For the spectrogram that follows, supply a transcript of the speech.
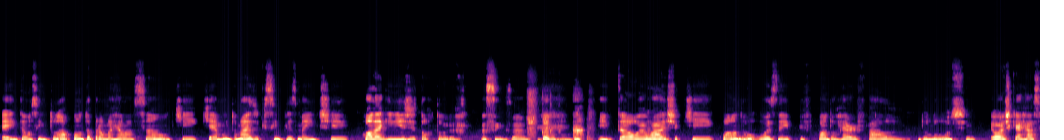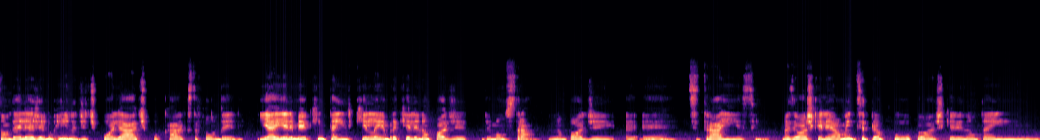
É, então, assim, tudo aponta para uma relação que, que é muito mais do que simplesmente coleguinhas de tortura, assim, sabe? Uhum. Então eu uhum. acho que quando o Snape, quando o Harry fala do Lúcio, eu acho que a reação dele é genuína, de tipo olhar, tipo, cara, o que você tá falando dele? E aí ele meio que entende, que lembra que ele não pode demonstrar, ele não pode é, é, uhum. se trair, assim. Mas eu acho que ele realmente se preocupa, eu acho que ele não tem.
